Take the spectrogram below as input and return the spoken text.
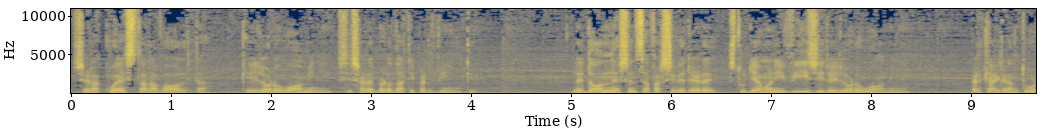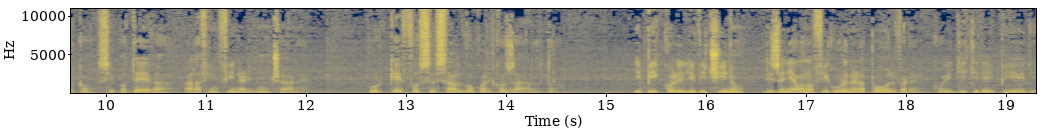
se era questa la volta che i loro uomini si sarebbero dati per vinti. Le donne, senza farsi vedere, studiavano i visi dei loro uomini, perché al Gran Turco si poteva alla fin fine rinunciare purché fosse salvo qualcos'altro. I piccoli lì vicino disegnavano figure nella polvere, coi diti dei piedi,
